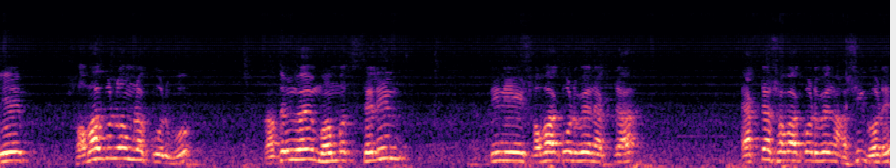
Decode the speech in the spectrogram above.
যে সভাগুলো আমরা করব, প্রাথমিকভাবে মোহাম্মদ সেলিম, তিনি সভা করবেন একটা একটা সভা করবেন আশি ঘরে,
